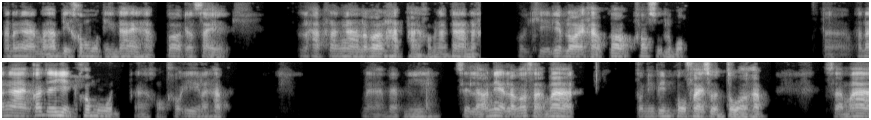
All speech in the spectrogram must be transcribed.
พนักงานมาอัปเดตข้อมูลเองได้ครับ ก็เดี๋ยวใส่รหัสพนักงานแล้วก็รหัสผ่านของพนักงานนะครับโอเค เรียบร้อยครับ ก็เข้าสู่ระบบพนักงานก็จะเห็นข้อมูลอของเขาเองนะครับแบบนี้เสร็จแล้วเนี่ยเราก็สามารถตรงนี้เป็นโพรไฟล์ส่วนตัวครับ สามารถ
